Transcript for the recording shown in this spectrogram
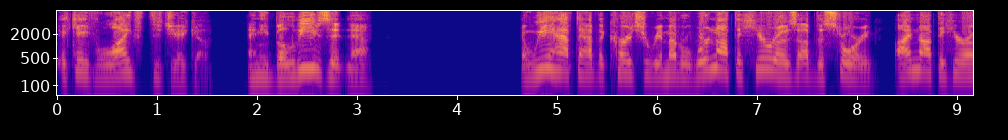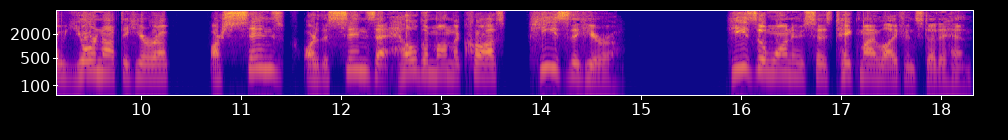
it gave life to Jacob, and he believes it now. And we have to have the courage to remember we're not the heroes of the story. I'm not the hero. You're not the hero. Our sins are the sins that held him on the cross. He's the hero. He's the one who says, Take my life instead of him.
